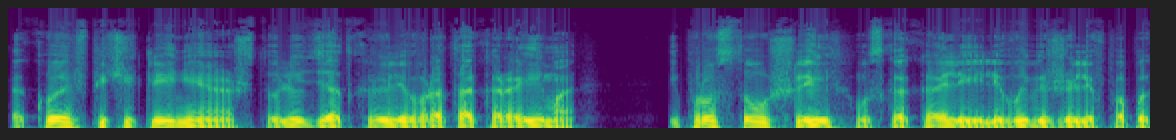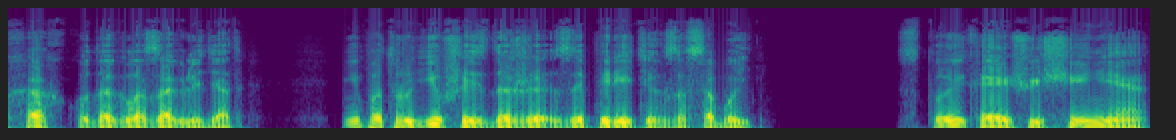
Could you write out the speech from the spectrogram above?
Такое впечатление, что люди открыли врата Караима и просто ушли, ускакали или выбежали в попыхах, куда глаза глядят, не потрудившись даже запереть их за собой. Стойкое ощущение,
